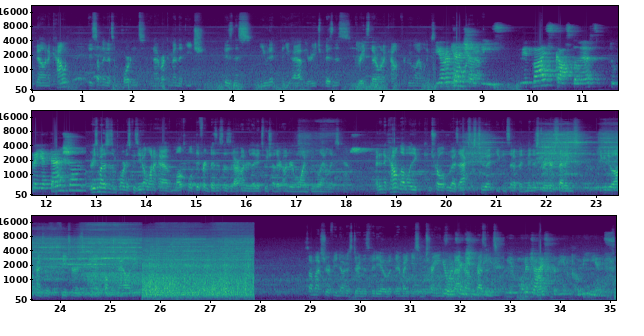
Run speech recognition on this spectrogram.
Now, an account is something that's important, and I recommend that each business unit that you have, your each business creates their own account for Google Analytics. Your attention, please. Advise customers to pay attention. The reason why this is important is because you don't want to have multiple different businesses that are unrelated to each other under one Google Analytics account. At an account level, you can control who has access to it. You can set up administrator settings. You can do all kinds of features and functionality. So I'm not sure if you noticed during this video, but there might be some trains in the background present. We apologize for the inconvenience.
